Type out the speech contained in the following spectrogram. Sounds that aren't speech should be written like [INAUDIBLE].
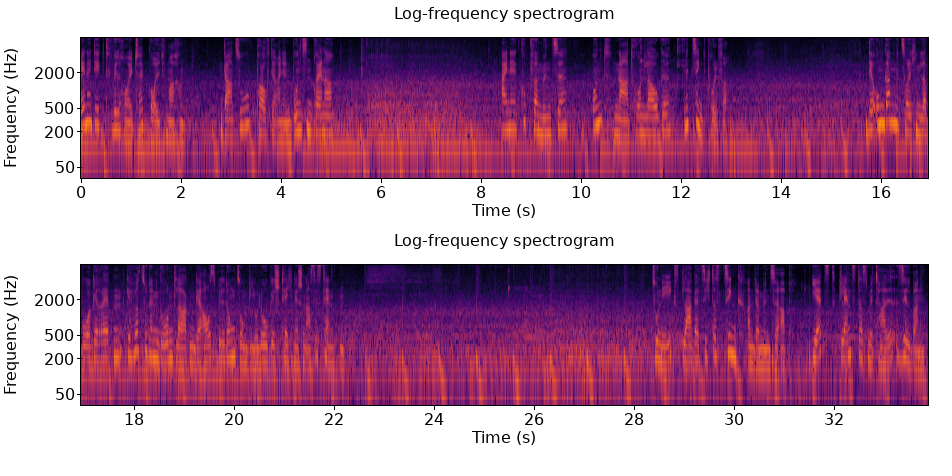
Benedikt will heute Gold machen. Dazu braucht er einen Bunsenbrenner, eine Kupfermünze und Natronlauge mit Zinkpulver. Der Umgang mit solchen Laborgeräten gehört zu den Grundlagen der Ausbildung zum biologisch-technischen Assistenten. Zunächst lagert sich das Zink an der Münze ab. Jetzt glänzt das Metall silbern.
